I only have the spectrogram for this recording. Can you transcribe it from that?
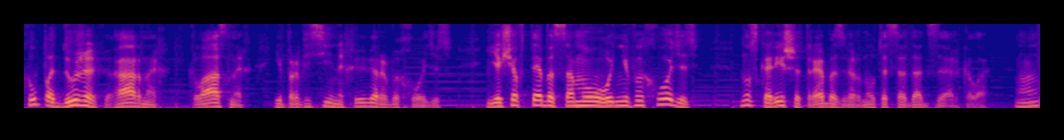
купа дуже гарних, класних і професійних ігор виходять. І якщо в тебе самого не виходять, ну, скоріше треба звернутися до дзеркала. А?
